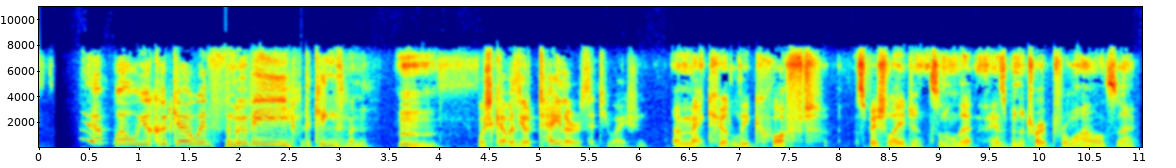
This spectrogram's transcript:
Yeah, well, you could go with the movie The Kingsman, Hmm. which covers your Tailor situation. Immaculately coiffed special agents and all that has been a trope for a while, so.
